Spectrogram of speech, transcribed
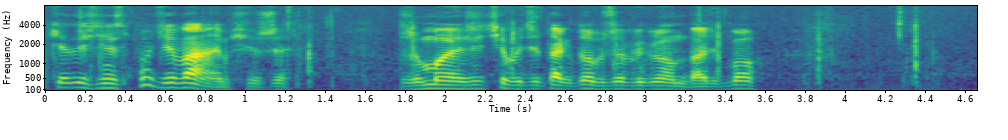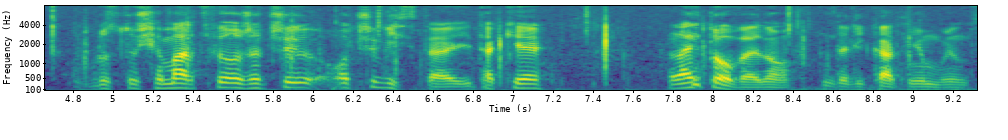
kiedyś nie spodziewałem się, że, że moje życie będzie tak dobrze wyglądać, bo po prostu się martwię o rzeczy oczywiste i takie lajtowe, no, delikatnie mówiąc.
